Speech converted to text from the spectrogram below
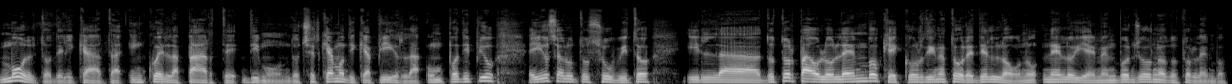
molto delicata in quella parte di mondo. Cerchiamo di capirla un po' di più e io saluto subito il uh, dottor Paolo Lembo che è coordinatore dell'ONU nello Yemen. Buongiorno dottor Lembo.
